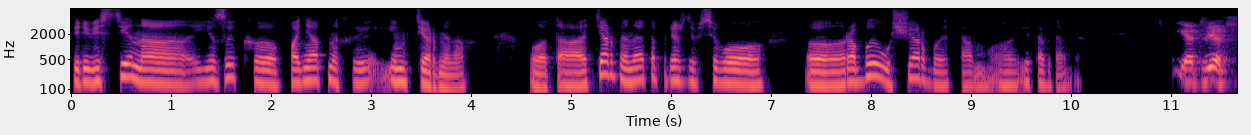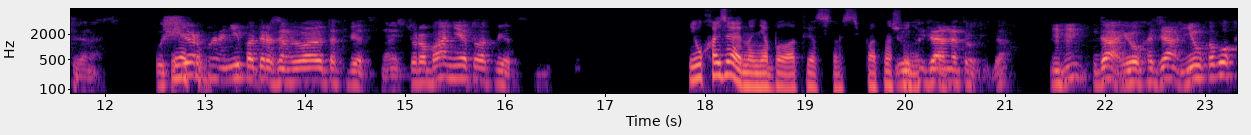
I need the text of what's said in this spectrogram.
перевести на язык э, понятных им терминов. Вот. А термины – это прежде всего э, рабы, ущербы там, э, и так далее. И ответственность. Ущербы, они подразумевают ответственность. У раба нету ответственности. И у хозяина не было ответственности по И у отношению к хозяина тоже, да. Мгм. Да, и у хозяина, ни у кого.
